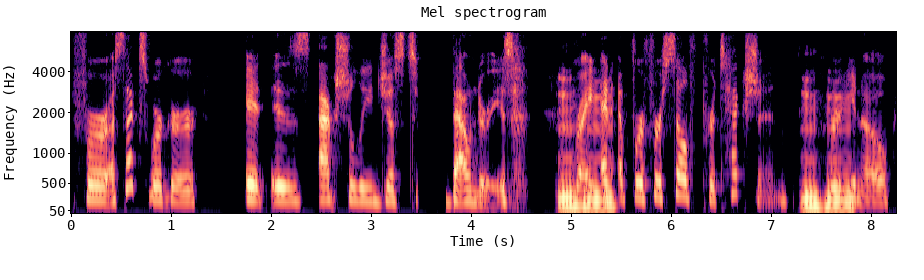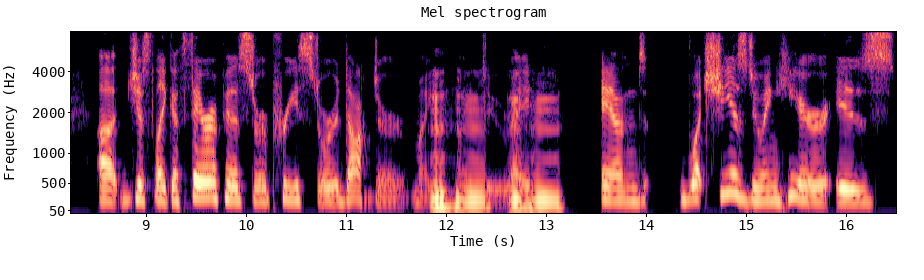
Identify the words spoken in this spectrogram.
for a sex worker it is actually just boundaries right? Mhm, and for for self-protection or mhm, you know uh just like a therapist or a priest or a doctor might, might mhm, do right? Mhm. and what she is doing here is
